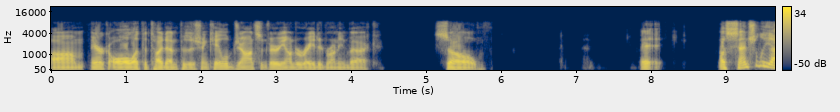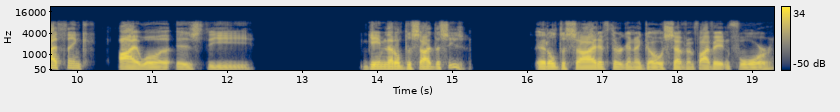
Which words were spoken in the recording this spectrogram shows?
um, Erick All at the tight end position. Kaleb Johnson, very underrated running back. So it, eh, essentially, I think Iowa is the game that'll decide the season. It'll decide if they're going to go seven, five, eight, and four,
